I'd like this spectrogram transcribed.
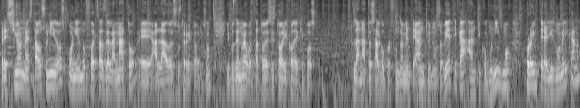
presión a Estados Unidos poniendo fuerzas de la NATO eh, al lado de sus territorios. ¿no? Y pues de nuevo está todo ese histórico de que pues la NATO es algo profundamente anti-Unión Soviética, anticomunismo, pro-imperialismo americano.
